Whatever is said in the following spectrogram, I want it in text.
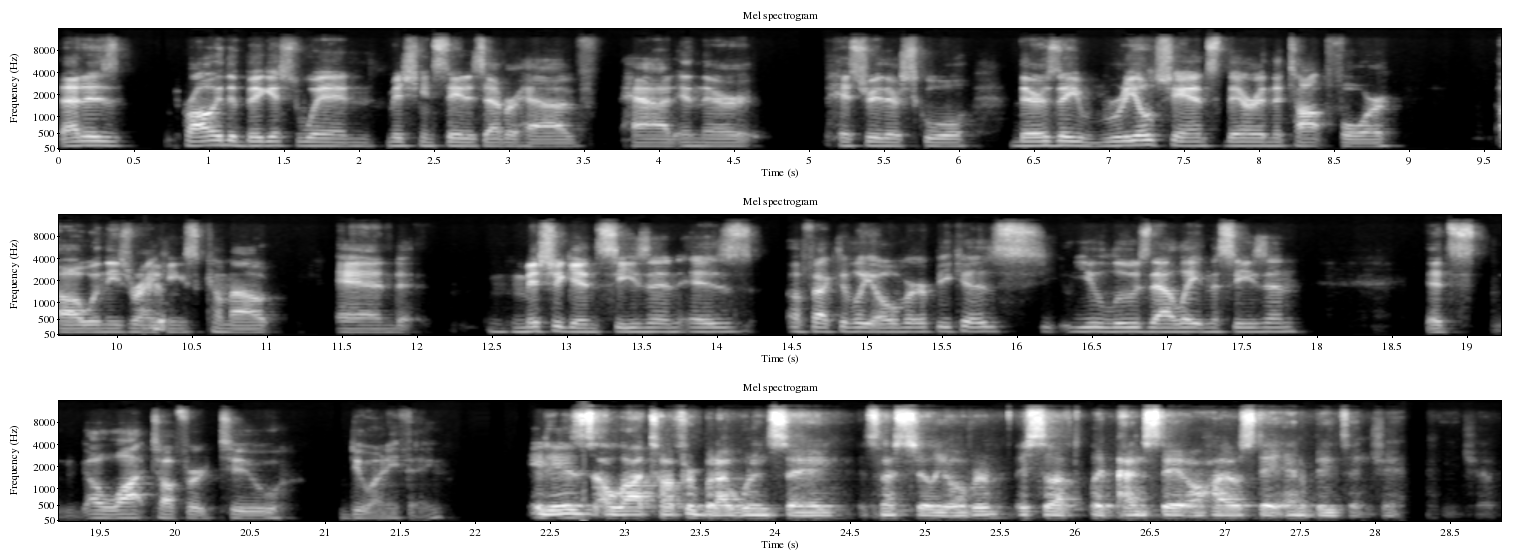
That is probably the biggest win Michigan State has ever have had in their history of their school. There's a real chance they're in the top four uh, when these rankings come out. And Michigan season is effectively over because you lose that late in the season. It's a lot tougher to do anything. It is a lot tougher, but I wouldn't say it's necessarily over. They still have to play Penn State, Ohio State, and a Big Ten championship.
